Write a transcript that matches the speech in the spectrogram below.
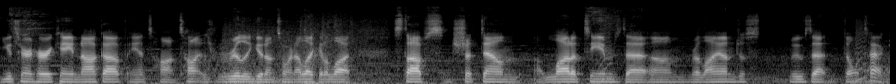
U-turn, Hurricane, Knockoff, and Taunt. Taunt is really good on Torn. I like it a lot. Stops and shut down a lot of teams that um, rely on just moves that don't attack.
